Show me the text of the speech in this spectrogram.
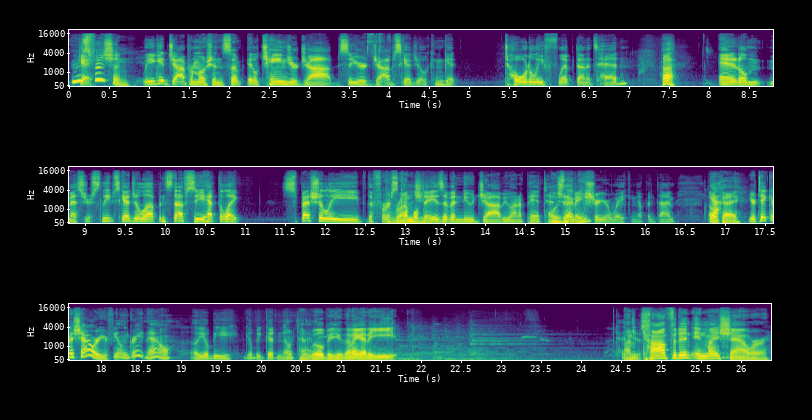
He was Okay. fishing. when you get job promotions, some it'll change your job, so your job schedule can get totally flipped on its head, Huh. and it'll mess your sleep schedule up and stuff. So you have to like, especially the first couple Grungy. days of a new job, you want to pay attention, that make me? sure you're waking up in time. Yeah, Okay. you're taking a shower, you're feeling great now. Well, you'll be you'll be good in no time. I will be. Then I gotta eat. Ted I'm just- confident in my shower.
